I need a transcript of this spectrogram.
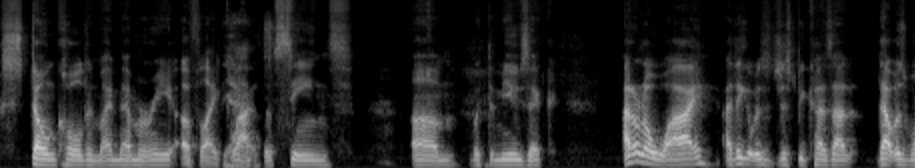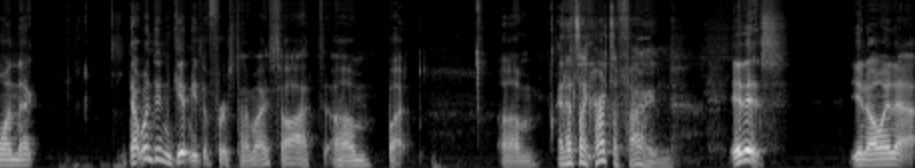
stone cold in my memory of like Yeah, lots of scenes um with the music. I don't know why. I think it was just because I that was one that that one didn't get me the first time I saw it. Um, but um, And it's like hard to find. it is, you know, and uh,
